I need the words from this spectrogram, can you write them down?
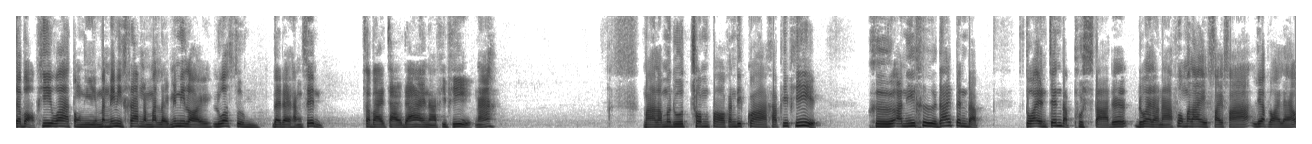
จะบอกพี่ว่าตรงนี้มันไม่มีคราบน้ำมันเลย ไม่มีรอยรั่วซึมใด ๆ ทั้งสิ้น สบายใจได้นะพี่ๆนะ มาเรามาดูชมต่อกันดีกว่าครับ พี่ๆคืออันนี้คือได้เป็นแบบตัวเอนจินแบบ push start ด้วยด้วยแล้วนะพวงมาลัยไฟฟ้าเรียบร้อยแล้ว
